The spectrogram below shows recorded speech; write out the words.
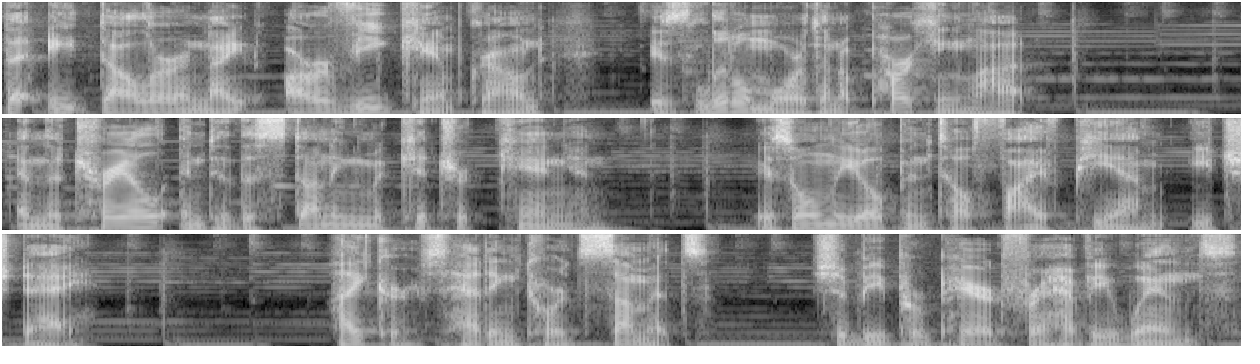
The $8 a night RV campground is little more than a parking lot. And the trail into the stunning McKittrick Canyon is only open till 5 p.m. each day. Hikers heading towards summits should be prepared for heavy winds.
